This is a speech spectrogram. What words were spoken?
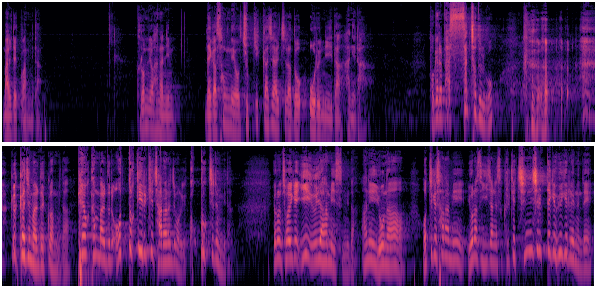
말대꾸합니다. 그럼요, 하나님. 내가 성내어 죽기까지 할지라도 옳으니이다 하니라. 고개를 바싹 쳐들고 끝까지 말대꾸합니다. 폐역한 말들을 어떻게 이렇게 잘하는지 모르겠 콕콕 찌릅니다. 여러분 저에게 이 의아함이 있습니다. 아니 요나 어떻게 사람이 요나서 2장에서 그렇게 진실되게 회개를 했는데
